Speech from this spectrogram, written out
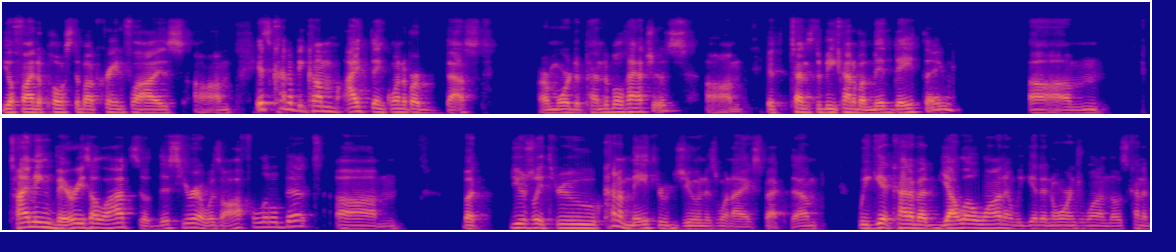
you'll find a post about crane flies um, it's kind of become i think one of our best our more dependable hatches um, it tends to be kind of a midday thing um, timing varies a lot so this year it was off a little bit um, but usually through kind of may through june is when i expect them we get kind of a yellow one and we get an orange one those kind of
